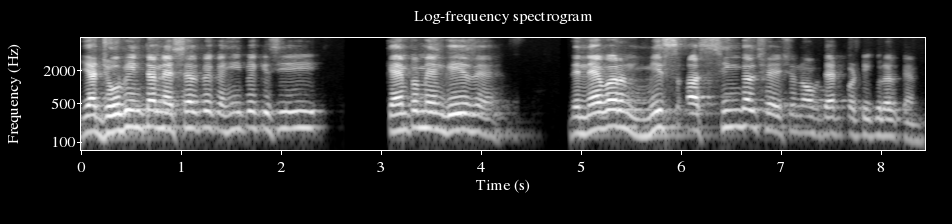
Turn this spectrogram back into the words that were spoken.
या जो भी इंटरनेशनल पे कहीं पे किसी कैंप में एंगेज है they never miss a single session of that particular camp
